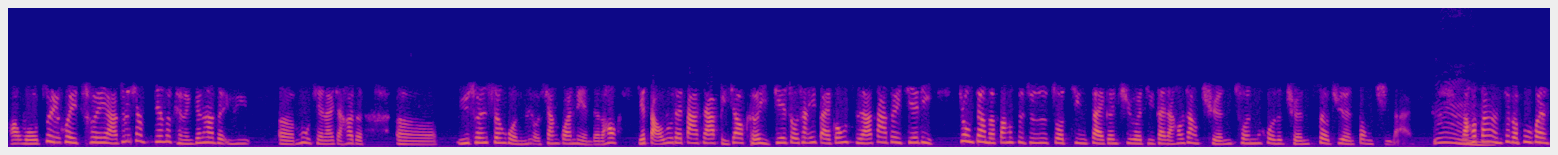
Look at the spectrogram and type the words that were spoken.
啊，我最会吹啊，就是像今天都可能跟他的鱼，呃，目前来讲他的呃渔村生活里面有相关联的，然后也导入在大家比较可以接受，像一百公尺啊、大队接力，用这样的方式就是做竞赛跟趣味竞赛，然后让全村或者全社区人动起来。嗯，然后当然这个部分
